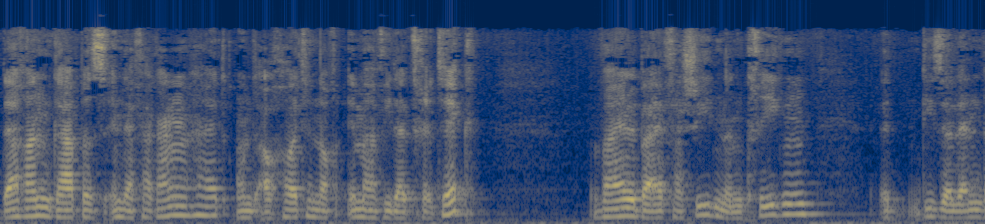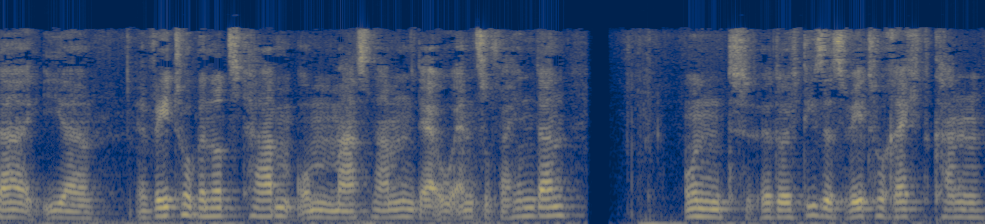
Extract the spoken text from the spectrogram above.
Daran gab es in der Vergangenheit und auch heute noch immer wieder Kritik, weil bei verschiedenen Kriegen äh, diese Länder ihr Veto benutzt haben, um Maßnahmen der UN zu verhindern. Und äh, durch dieses Vetorecht kann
